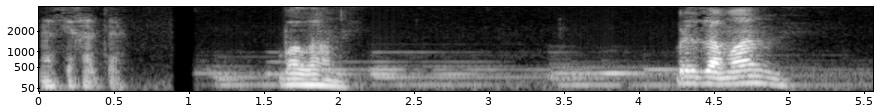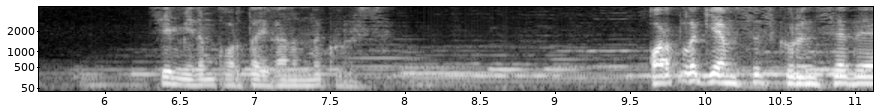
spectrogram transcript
нәсихәте балам бір заман сен менің қартайғанымны көрерсің. Қартлық емсіз көрінсе де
